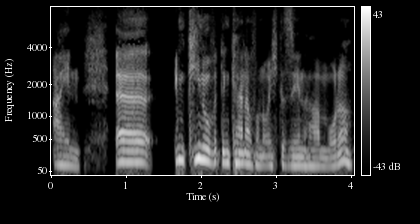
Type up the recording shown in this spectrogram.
ein. Äh, im Kino wird den keiner von euch gesehen haben, oder?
